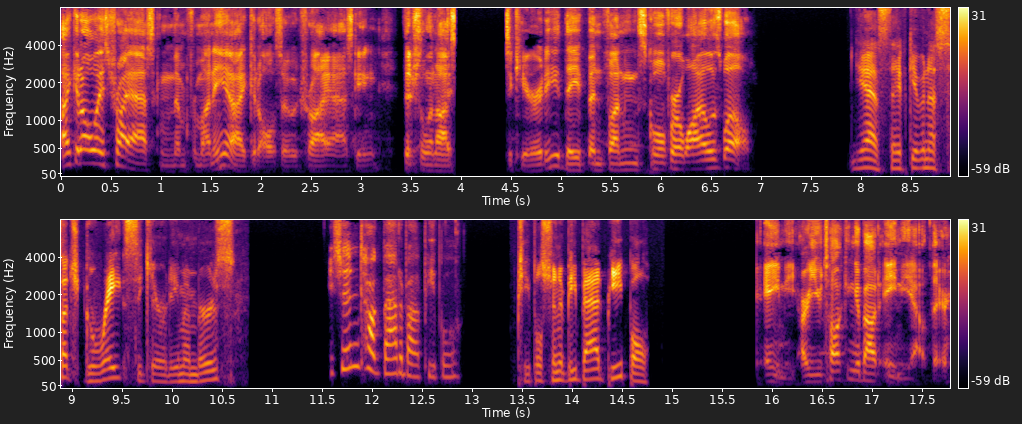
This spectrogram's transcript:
I could always try asking them for money. I could also try asking Vigilant Eye Security. They've been funding the school for a while as well. Yes, they've given us such great security members. You shouldn't talk bad about people. People shouldn't be bad people. Amy, are you talking about Amy out there?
